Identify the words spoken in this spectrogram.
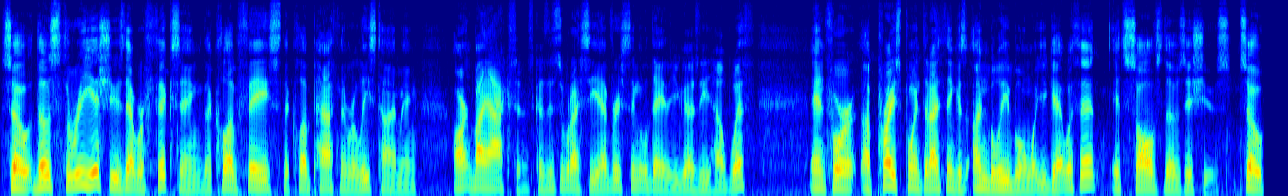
So those three issues that we're fixing, the club face, the club path, and the release timing, aren't by accidents, because this is what I see every single day that you guys need help with. And for a price point that I think is unbelievable in what you get with it, it solves those issues. So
